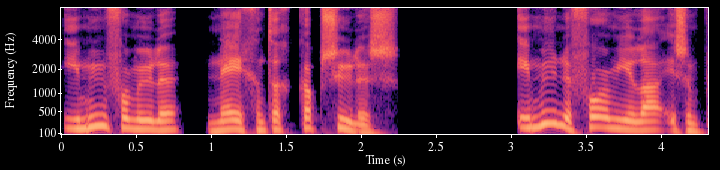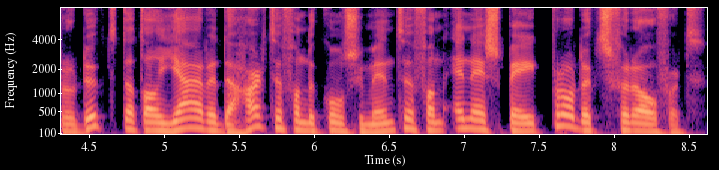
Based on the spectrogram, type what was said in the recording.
Immuunformule 90 capsules. Immuneformula is een product dat al jaren de harten van de consumenten van NSP Products verovert.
